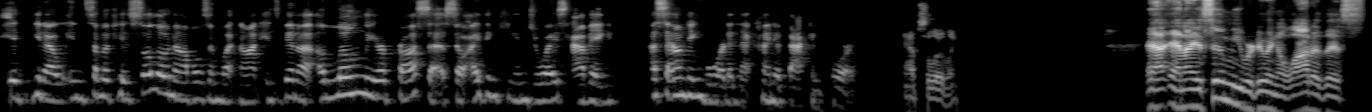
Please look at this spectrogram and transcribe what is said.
it you know in some of his solo novels and whatnot, it's been a, a lonelier process. So I think he enjoys having a sounding board and that kind of back and forth. Absolutely. And I assume you were doing a lot of this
